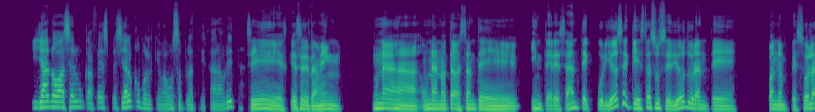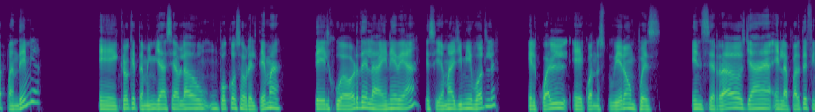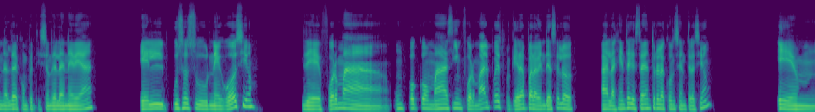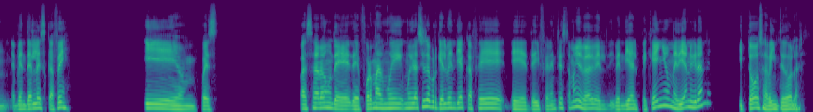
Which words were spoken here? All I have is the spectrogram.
Y ya no va a ser un café especial como el que vamos a platicar ahorita. Sí, es que ese también una una nota bastante interesante, curiosa, que esta sucedió durante cuando empezó la pandemia. Eh, creo que también ya se ha hablado un un poco sobre el tema, del jugador de la NBA que se llama Jimmy Butler, el cual eh, cuando estuvieron pues encerrados ya en la parte final de la competición de la NBA, él puso su negocio de forma un poco más informal, pues, porque era para vendérselo a la gente que está dentro de la concentración, em, venderles café. Y em, pues pasaron de, de formas muy, muy graciosas porque él vendía café eh, de diferentes tamaños, ¿verdad? Vendía el pequeño, mediano y grande, y todos a 20 dólares.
